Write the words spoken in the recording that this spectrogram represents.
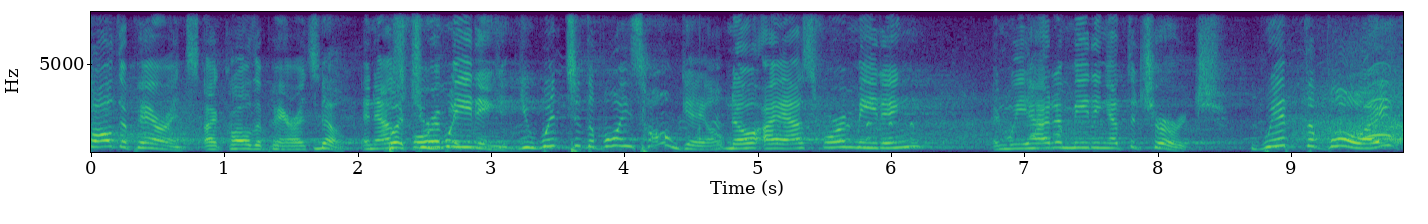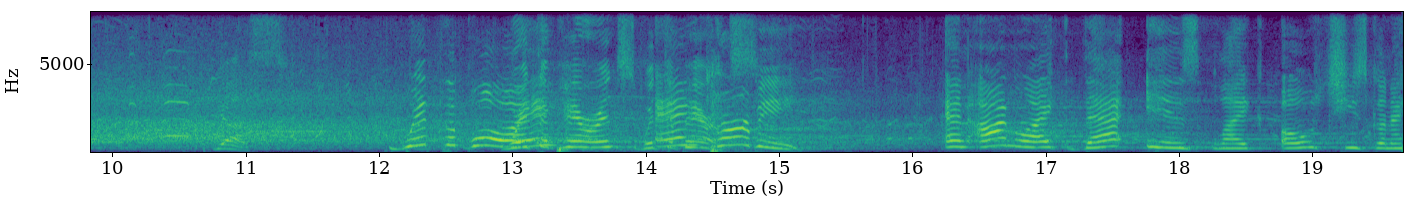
called the parents. I called the parents. No, and asked for a went- meeting. You went to the boys' home, Gayle, no, I asked for a meeting, and we had a meeting at the church. with the boy, Yes, with the boy, with the parents. With the parents. and parents. Kirby. And I'm like, that is like, oh, she's gonna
